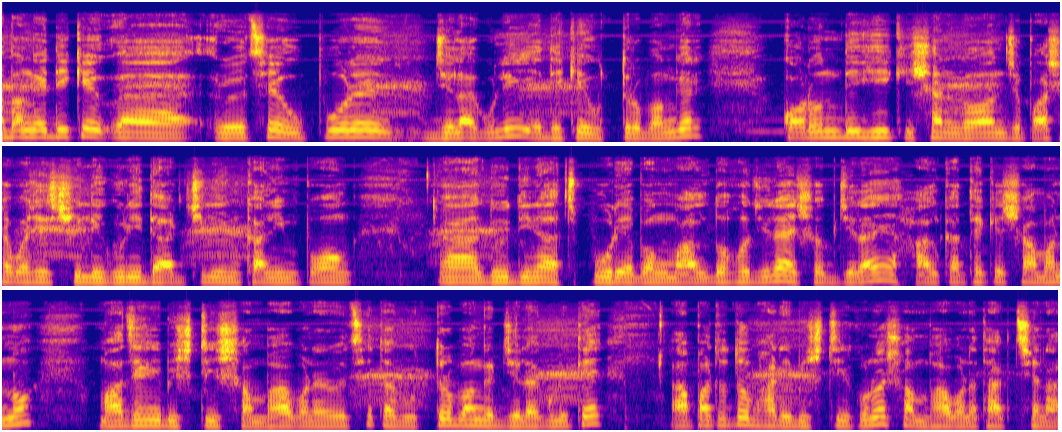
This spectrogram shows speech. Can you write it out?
এবং এদিকে রয়েছে উপরের জেলাগুলি, এদিকে উত্তরবঙ্গের করণদিঘি, কিষানগঞ্জ, পাশাপাশি শিলিগুড়ি, দার্জিলিং, কালিম্পং দুই দিনাজপুর এবং মালদহ জেলা এসব জেলায় হালকা থেকে সামান্য মাঝারি বৃষ্টির সম্ভাবনা রয়েছে। তবে উত্তরবঙ্গের জেলাগুলিতে আপাতত ভারী বৃষ্টির কোনো সম্ভাবনা থাকছে না।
